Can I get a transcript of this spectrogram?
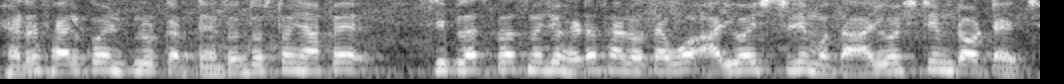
हेडर फ़ाइल को इंक्लूड करते हैं। तो दोस्तों, यहाँ पे सी प्लस प्लस में जो हेडर फ़ाइल होता है, वो आई ओ स्ट्रीम होता है I O stream dot H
